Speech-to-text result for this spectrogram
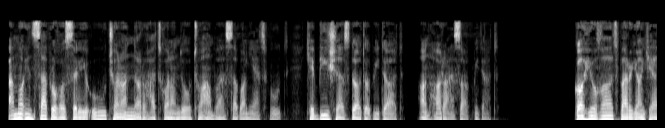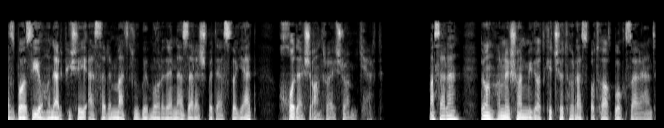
اما این صبر و حوصله او چنان ناراحت کننده و توام و عصبانیت بود که بیش از داد و بیداد آنها را عذاب می‌داد. گاهی اوقات برای آنکه از بازی هنرپیشه اثر مطلوب مورد نظرش به دست آید خودش آن را اجرا می‌کرد. مثلا به آنها نشان می‌داد که چطور از اتاق بگذرند،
